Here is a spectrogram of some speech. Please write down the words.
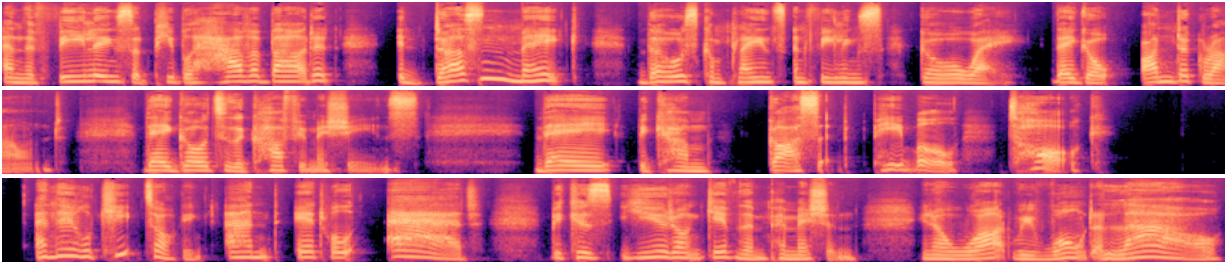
and the feelings that people have about it, it doesn't make those complaints and feelings go away. They go underground. They go to the coffee machines. They become gossip. People talk and they will keep talking and it will add because you don't give them permission. You know what we won't allow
